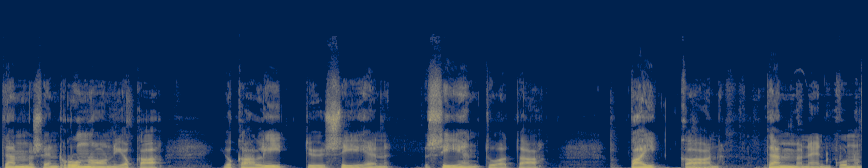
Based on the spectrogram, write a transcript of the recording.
tämmöisen runon, joka, joka liittyy siihen, siihen tuota, paikkaan tämmöinen kun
